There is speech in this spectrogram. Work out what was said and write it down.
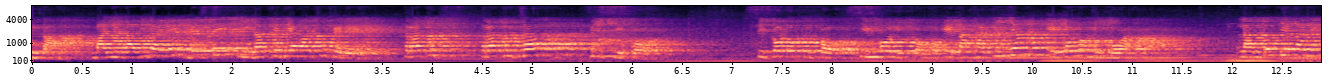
hizkuntza, baina badira ere beste indarkeria batzuk ere, tratu, tratutza fisiko, psikologiko, simboliko eta jakina ekonomikoa. Lantokietan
